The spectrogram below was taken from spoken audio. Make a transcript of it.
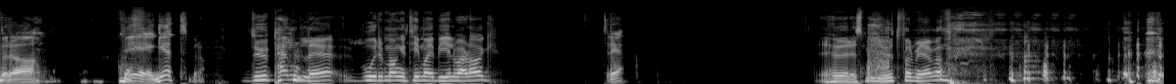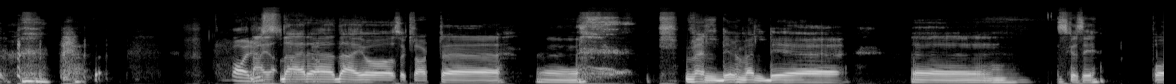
Bra. Meget bra. Du pendler hvor mange timer i bil hver dag? Tre. Det høres mye ut for meg, men Nei, det, er, eh, det er jo så klart uh, uh, veldig, veldig uh, skal jeg si På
